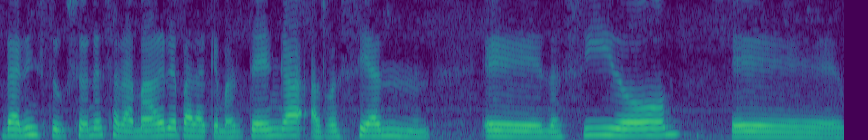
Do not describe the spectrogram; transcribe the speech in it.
dar instrucciones a la madre para que mantenga al recién eh, nacido, eh,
